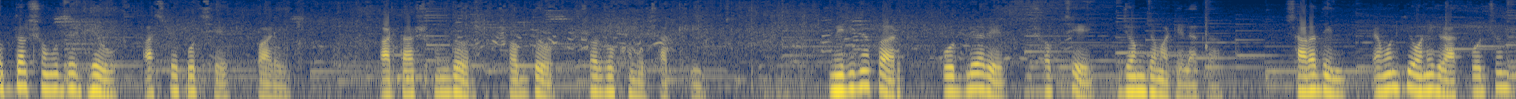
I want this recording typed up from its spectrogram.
উত্তাল সমুদ্রের ঢেউ আছড়ে পড়ছে পাড়ে, আর তার সুন্দর শব্দ সর্বক্ষণের সাক্ষী। মেরিনা পার্ক, পোর্ট ব্লেয়ারের সবচেয়ে জমজমাট এলাকা। সারাদিন এমনকি অনেক রাত পর্যন্ত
